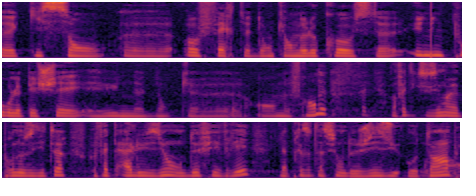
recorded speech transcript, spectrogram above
euh, qui sont euh, offertes donc en holocauste, une pour le péché et une donc euh, en offrande. En fait, excusez-moi, mais pour nos auditeurs, vous faites allusion au 2 février, la présentation de Jésus au temple.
